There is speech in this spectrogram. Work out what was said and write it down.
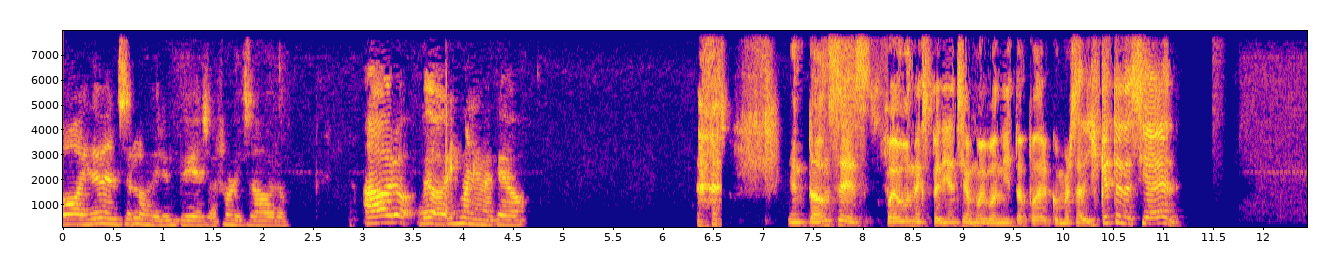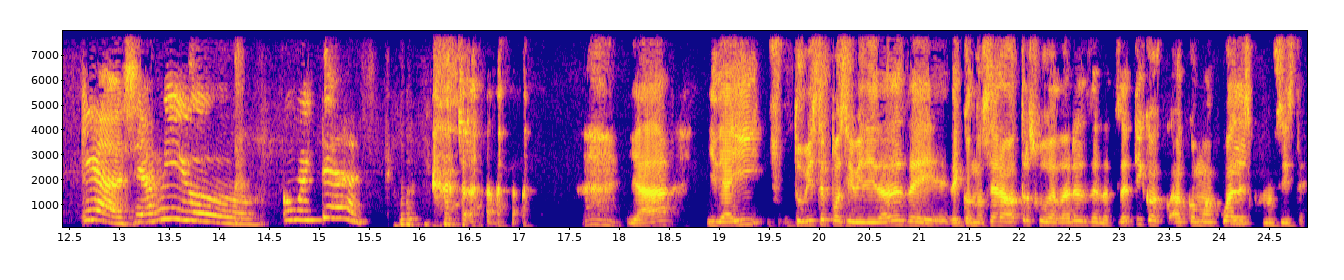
ay, deben ser los de limpieza, yo les abro. Abro, veo a Grisman y me quedo, Entonces fue una experiencia muy bonita poder conversar. ¿Y qué te decía él? ¿qué hace, amigo? ¿Cómo estás? Ya, y de ahí tuviste posibilidades de, de conocer a otros jugadores del Atlético, ¿a, como a cuáles Sí. conociste?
